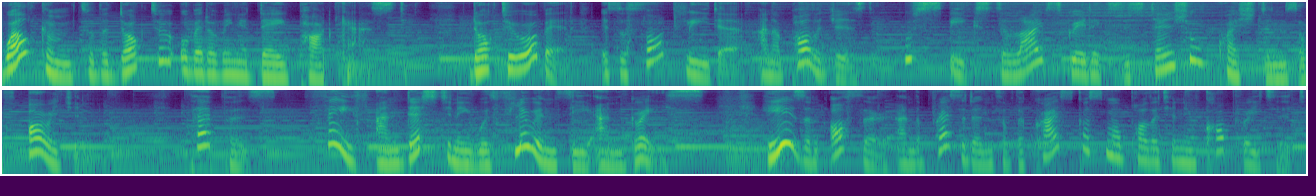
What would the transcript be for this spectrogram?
Welcome to the Dr. Obed Obeng-Addae podcast. Dr. Obed is a thought leader and apologist who speaks to life's great existential questions of origin, purpose, faith, and destiny with fluency and grace. He is an author and the president of the Christ Cosmopolitan Incorporated,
